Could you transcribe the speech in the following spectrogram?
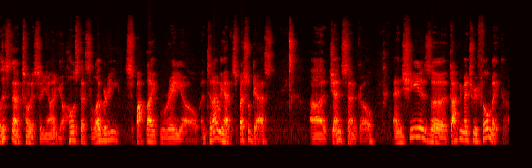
This is Antonio Sayan, your host at Celebrity Spotlight Radio. And tonight we have a special guest, uh, Jen Senko, and she is a documentary filmmaker.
